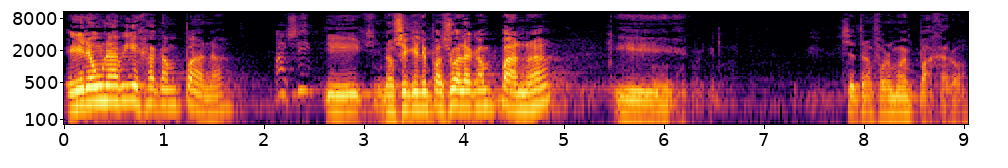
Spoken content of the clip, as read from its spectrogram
Era una vieja campana Ah, sí. y no sé qué le pasó a la campana y se transformó en pájaro.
